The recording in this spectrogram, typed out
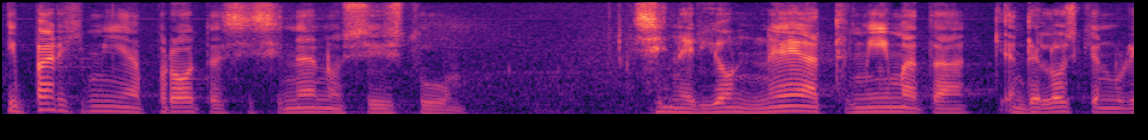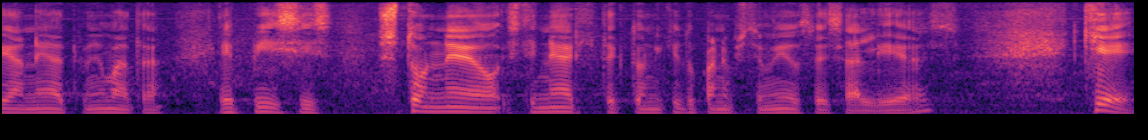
υπάρχει μια πρόταση συνένωσης του συνεριών νέα τμήματα, εντελώς καινούρια νέα τμήματα, επίσης στο νέο, στη νέα αρχιτεκτονική του Πανεπιστημίου Θεσσαλίας και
